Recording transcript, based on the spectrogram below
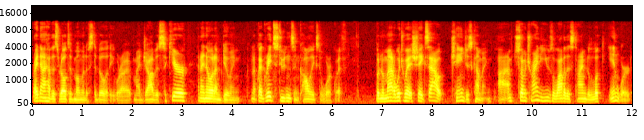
Right now I have this relative moment of stability where I, my job is secure and I know what I'm doing, and I've got great students and colleagues to work with. But no matter which way it shakes out, change is coming. I'm, so I'm trying to use a lot of this time to look inward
